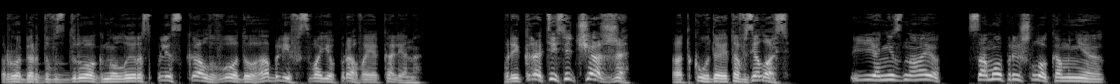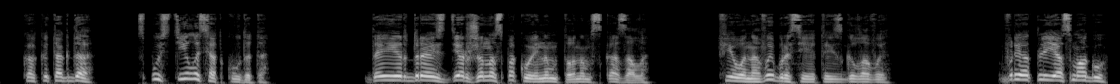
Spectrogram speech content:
Роберт вздрогнул и расплескал воду, облив свое правое колено. «Прекрати сейчас же! Откуда это взялось?» «Я не знаю. Само пришло ко мне, как и тогда. Спустилось откуда-то». Дейрдре сдержанно спокойным тоном сказала. «Фиона, выброси это из головы». «Вряд ли я смогу.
